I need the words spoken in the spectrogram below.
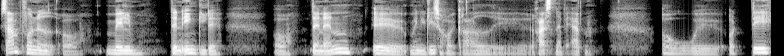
samfundet og mellem den enkelte og den anden, øh, men i lige så høj grad øh, resten af verden. Og, øh, og det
